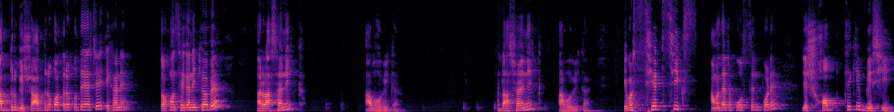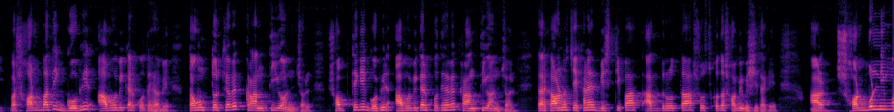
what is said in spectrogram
আর্দ্র গ্রীষ্ম, আর্দ্র কথাটা কোথায় আছে? এখানে। তখন সেখানে কী হবে? রাসায়নিক আবহবিকার রাসায়নিক আবহবিকার এবার সেট সিক্স আমাদের একটা কোশ্চেন পড়ে যে সব থেকে বেশি বা সর্বাধিক গভীর আবহবিকার কোথায় হবে? তখন উত্তর কী হবে? ক্রান্তীয় অঞ্চল। সব থেকে গভীর আবহবিকার কোথায় হবে? ক্রান্তীয় অঞ্চল। তার কারণ হচ্ছে এখানে বৃষ্টিপাত, আর্দ্রতা, শুষ্কতা সবই বেশি থাকে। আর সর্বনিম্ন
